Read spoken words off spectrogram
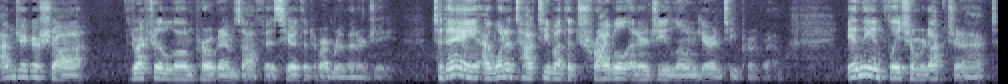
I'm Jigar Shah, Director of the Loan Programs Office here at the Department of Energy. Today, I want to talk to you about the Tribal Energy Loan Guarantee Program. In the Inflation Reduction Act,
